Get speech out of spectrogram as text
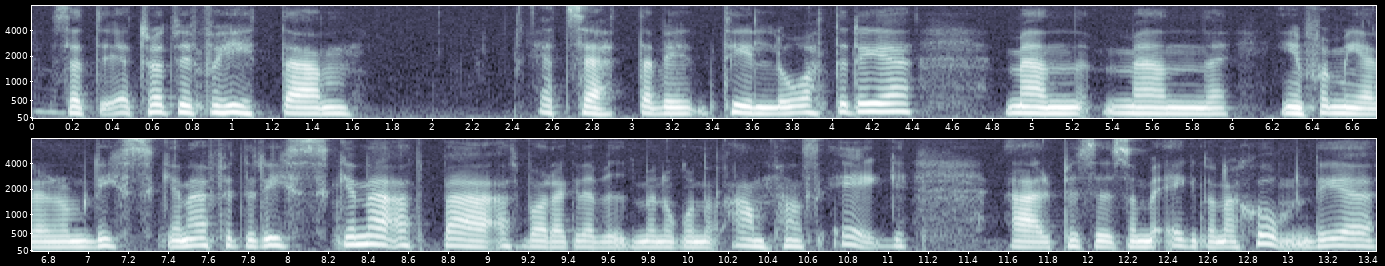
Mm. Så jag tror att vi får hitta ett sätt där vi tillåter det men, men informerar om riskerna. För att riskerna att, bä, att vara gravid med någon annans ägg är precis som med äggdonation. Det är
